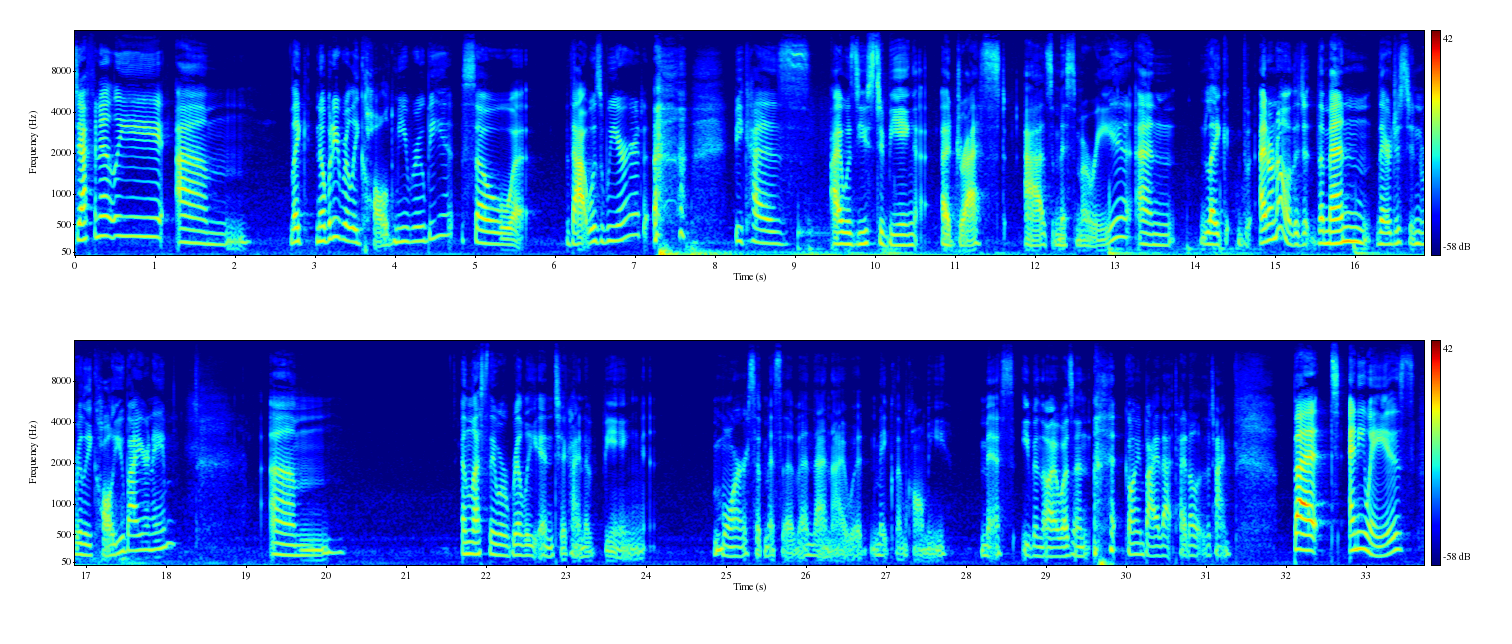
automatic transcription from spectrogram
definitely, um, like nobody really called me Ruby, so that was weird because I was used to being addressed as Miss Marie and like I don't know the the men there just didn't really call you by your name um unless they were really into kind of being more submissive and then I would make them call me miss even though I wasn't going by that title at the time but, anyways,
